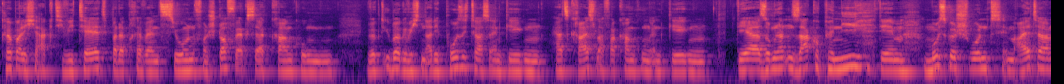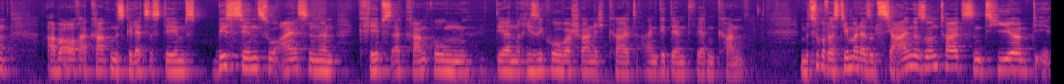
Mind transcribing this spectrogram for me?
körperliche Aktivität bei der Prävention von Stoffwechselerkrankungen, wirkt Übergewicht und Adipositas entgegen, Herz-Kreislauf-Erkrankungen entgegen, der sogenannten Sarkopenie, dem Muskelschwund im Alter aber auch Erkrankungen des Skelettsystems bis hin zu einzelnen Krebserkrankungen, deren Risikowahrscheinlichkeit eingedämmt werden kann. In Bezug auf das Thema der sozialen Gesundheit sind hier die,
